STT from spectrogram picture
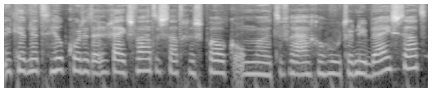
ik heb net heel kort het Rijkswaterstaat gesproken om uh, te vragen hoe het er nu bij staat.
